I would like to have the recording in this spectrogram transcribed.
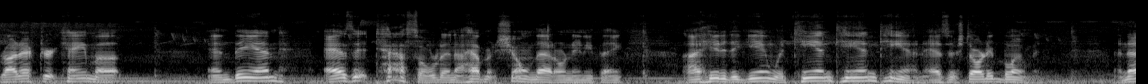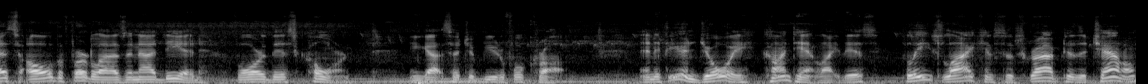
right after it came up. And then as it tasseled, and I haven't shown that on anything, I hit it again with 10, 10, 10 as it started blooming. And that's all the fertilizing I did for this corn and got such a beautiful crop. And if you enjoy content like this, please like and subscribe to the channel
